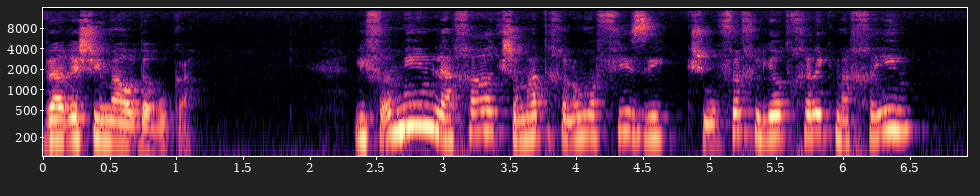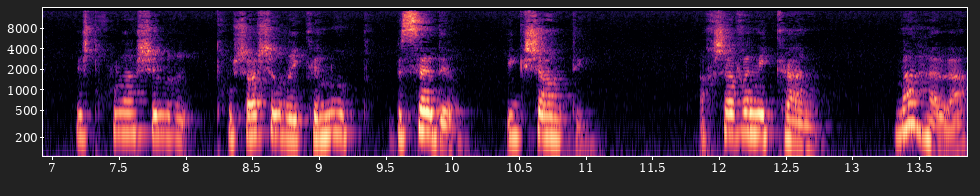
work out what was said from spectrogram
והרשימה עוד ארוכה. לפעמים לאחר הגשמת החלום הפיזי, כשהוא הופך להיות חלק מהחיים, יש תכונה של, תחושה של ריקנות. בסדר, הגשמתי. עכשיו אני כאן. מה הלאה?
